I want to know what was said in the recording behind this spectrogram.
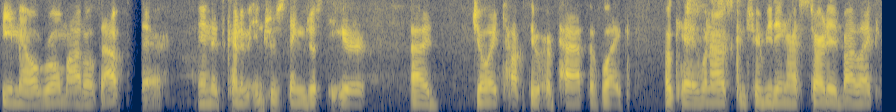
female role models out there. And it's kind of interesting just to hear uh, Joy talk through her path of like, okay, when I was contributing, I started by like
